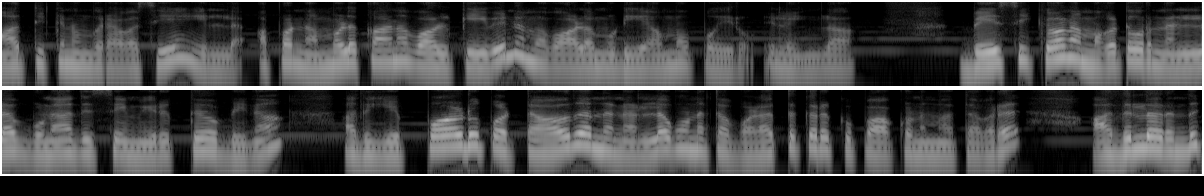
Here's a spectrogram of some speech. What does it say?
மாற்றிக்கணுங்கிற அவசியம் இல்லை. அப்போ நம்மளுக்கான வாழ்க்கையவே நம்ம வாழ முடியாமல் போயிடும் இல்லைங்களா? பேசிக்காக நம்மக்கிட்ட ஒரு நல்ல குணாதிசயம் இருக்குது அப்படின்னா அது எப்பாடுபட்டாவது அந்த நல்ல குணத்தை வளர்த்துக்கிறதுக்கு பார்க்கணுமே தவிர அதுலேருந்து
